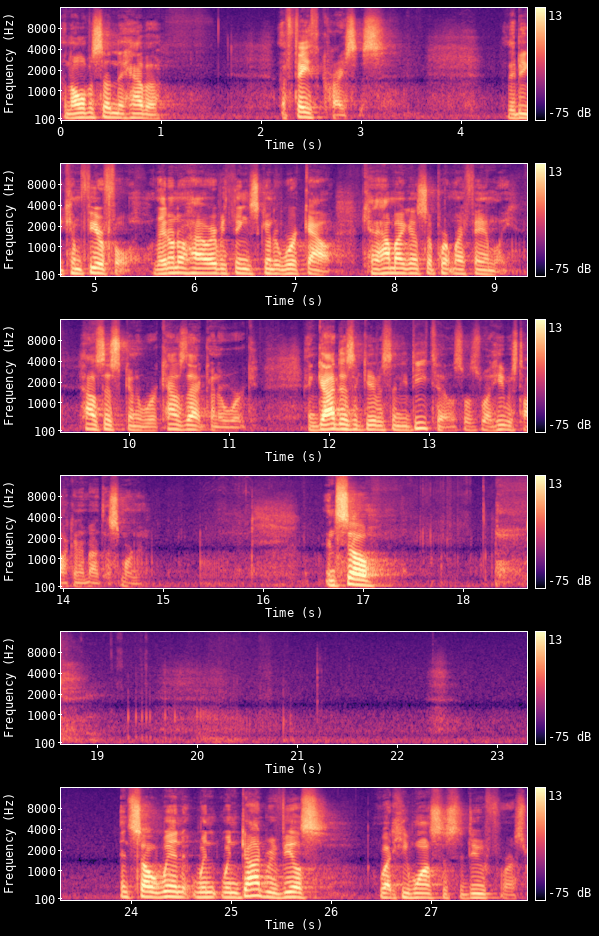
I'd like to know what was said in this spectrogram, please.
And all of a sudden, they have a, a faith crisis. They become fearful. They don't know how everything's going to work out. Can, how am I going to support my family? How's this going to work? How's that going to work? And God doesn't give us any details, was what he was talking about this morning. And so, and so when, when, when God reveals what he wants us to do for us,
